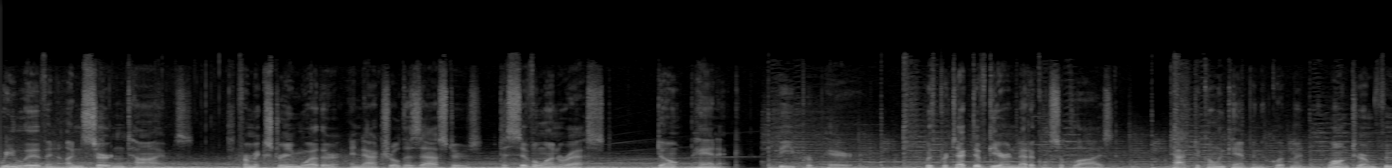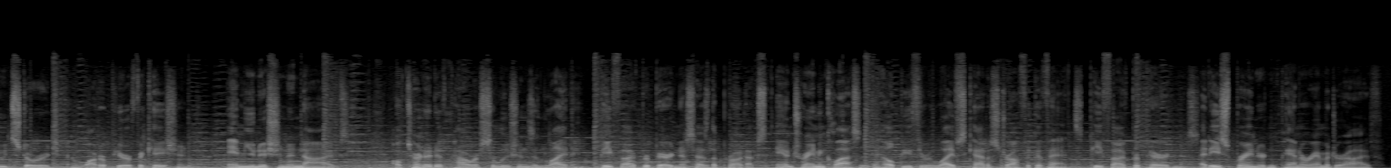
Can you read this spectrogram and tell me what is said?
We live in uncertain times. From extreme weather and natural disasters to civil unrest, don't panic. Be prepared. With protective gear and medical supplies, tactical and camping equipment, long term food storage and water purification, ammunition and knives, alternative power solutions and lighting, P5 Preparedness has the products and training classes to help you through life's catastrophic events. P5 Preparedness at East Brainerd and Panorama Drive.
